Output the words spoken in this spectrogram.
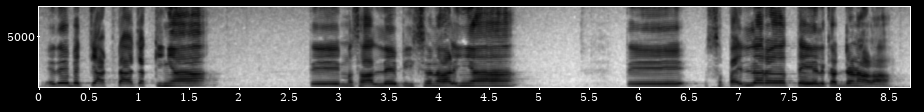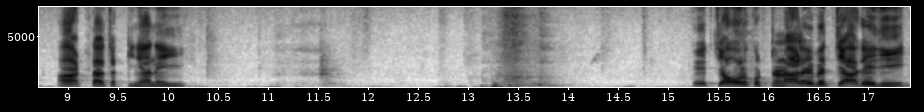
ਇਹਦੇ ਵਿੱਚ ਆਟਾ ਚੱਕੀਆਂ ਤੇ ਮਸਾਲੇ ਪੀਸਣ ਵਾਲੀਆਂ ਤੇ ਸਪੈਲਰ ਤੇਲ ਕੱਢਣ ਵਾਲਾ, ਆਹ ਆਟਾ ਚੱਕੀਆਂ ਨੇ ਜੀ। ਇਹ ਚੌਲ ਕੁੱਟਣ ਵਾਲੇ ਵਿੱਚ ਆ ਗਏ ਜੀ,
